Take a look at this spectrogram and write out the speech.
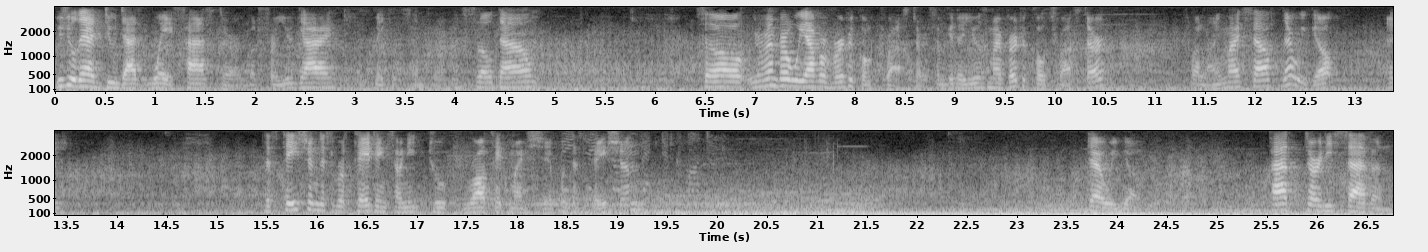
Usually I do that way faster, but for you guys, let's make it simpler. Let's slow down. So remember we have a vertical thruster, so I'm gonna use my vertical thruster to align myself. There we go. And the station is rotating, so I need to rotate my ship with the station. There we go. Pad 37.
